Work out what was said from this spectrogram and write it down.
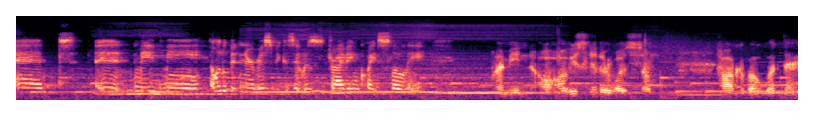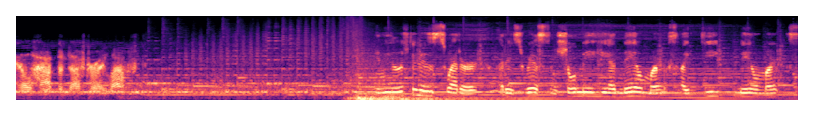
and it made me a little bit nervous because it was driving quite slowly. I mean, obviously, there was some talk about what the hell happened after I left and he lifted his sweater at his wrist and showed me he had nail marks, like deep nail marks.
